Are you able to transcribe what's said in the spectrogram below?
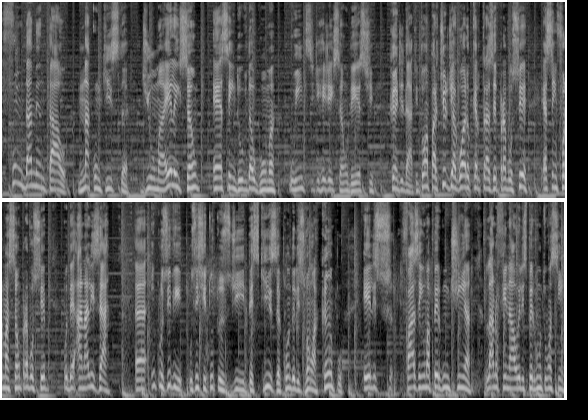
fundamental na conquista de uma eleição é, sem dúvida alguma, o índice de rejeição deste candidato. Então, a partir de agora, eu quero trazer para você essa informação para você poder analisar Uh, inclusive, os institutos de pesquisa, quando eles vão a campo, eles fazem uma perguntinha lá no final. Eles perguntam assim:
